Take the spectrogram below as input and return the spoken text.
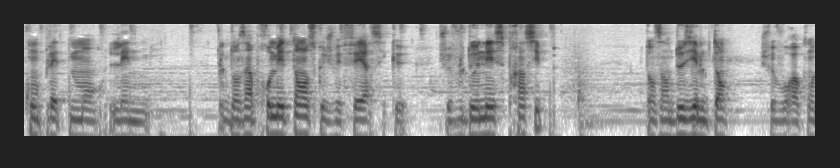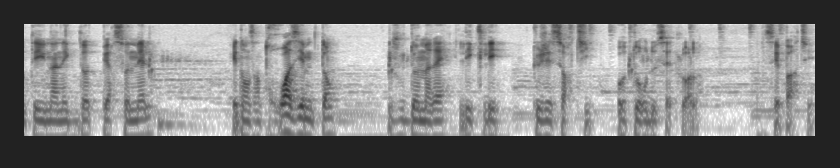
complètement l'ennemi. Donc dans un premier temps, ce que je vais faire, c'est que je vais vous donner ce principe. Dans un deuxième temps, je vais vous raconter une anecdote personnelle. Et dans un troisième temps, je vous donnerai les clés que j'ai sorties autour de cette loi-là. C'est parti.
